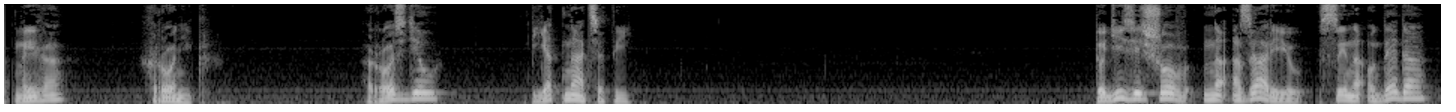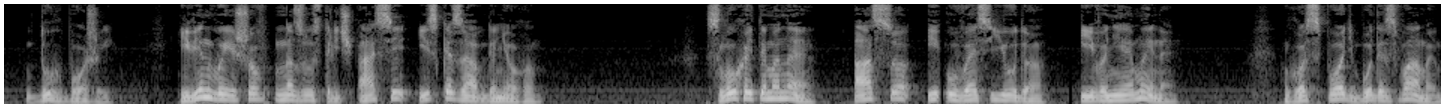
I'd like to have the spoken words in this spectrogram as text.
книга Хронік, розділ 15 Тоді зійшов на Азарію, сина Одеда, Дух Божий, і він вийшов назустріч Асі і сказав до нього: Слухайте мене, Асо і увесь Юдо, і Веніамине. Господь буде з вами,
